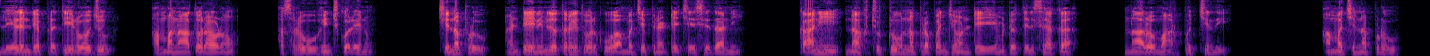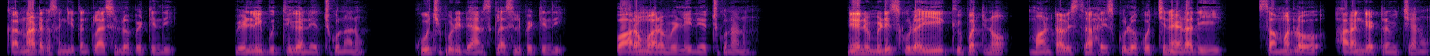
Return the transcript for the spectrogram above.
లేదంటే ప్రతిరోజు అమ్మ నాతో రావడం అసలు ఊహించుకోలేను. చిన్నప్పుడు అంటే ఎనిమిదో తరగతి వరకు అమ్మ చెప్పినట్టే చేసేదాన్ని. కానీ నాకు చుట్టూ ఉన్న ప్రపంచం అంటే ఏమిటో తెలిసాక నాలో మార్పు వచ్చింది అమ్మ చిన్నప్పుడు కర్ణాటక సంగీతం క్లాసుల్లో పెట్టింది. వెళ్ళి బుద్ధిగా నేర్చుకున్నాను. కూచిపూడి డ్యాన్స్ క్లాసులు పెట్టింది. వారం వారం వెళ్ళి నేర్చుకున్నాను. నేను మిడిల్ స్కూల్ అయ్యి క్యూపర్టినో మాంటావిస్తా హై స్కూల్లోకి వచ్చిన ఏడాది సమ్మర్లో అరంగేట్రం ఇచ్చాను.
